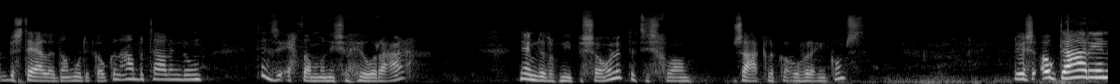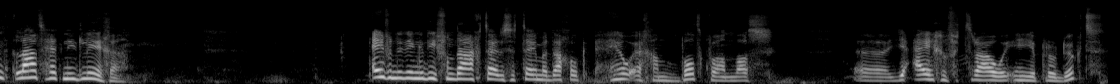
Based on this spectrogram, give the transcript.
bestellen, dan moet ik ook een aanbetaling doen. Dit is echt allemaal niet zo heel raar. Neem dat ook niet persoonlijk, dat is gewoon zakelijke overeenkomst. Dus ook daarin laat het niet liggen. Een van de dingen die vandaag tijdens het themadag ook heel erg aan bod kwam, was uh, je eigen vertrouwen in je product.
